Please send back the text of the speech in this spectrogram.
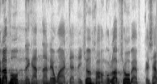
ครับผมนะครับนั่นเรียกว่าจัดในช่วงของรอบโชว์แบบกระชับ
